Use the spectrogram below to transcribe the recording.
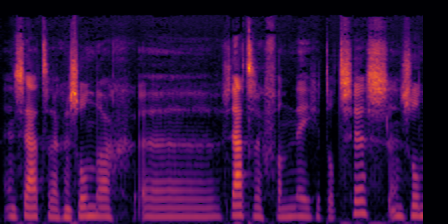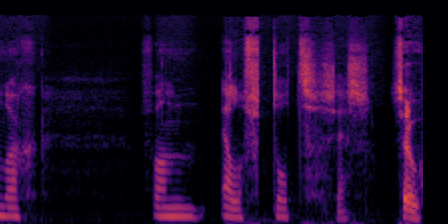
en zaterdag en zondag, zaterdag van 9 tot 6 en zondag van 11 tot 6. Zo.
